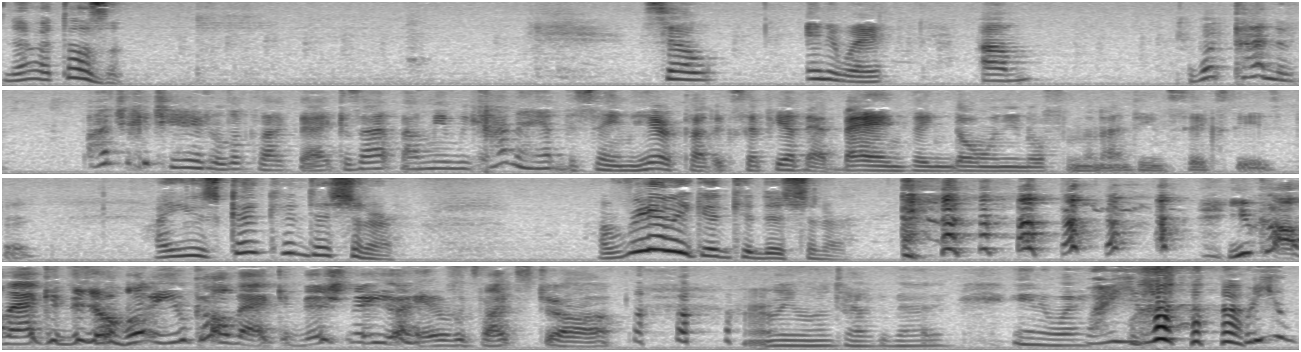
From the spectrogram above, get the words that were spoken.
No, it doesn't. So, anyway, um, what kind of how'd you get your hair to look like that? Because I, I mean, we kind of have the same haircut, except you have that bang thing going, you know, from the 1960s. But I use good conditioner. A really good conditioner. you call that conditioner? Honey, you call that conditioner? Your hair looks like straw. I don't even want to talk about it. Anyway, What are you what are you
